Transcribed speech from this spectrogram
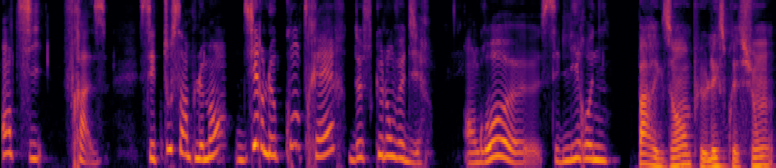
Antiphrase. C'est tout simplement dire le contraire de ce que l'on veut dire. En gros, euh, c'est de l'ironie. Par exemple, l'expression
